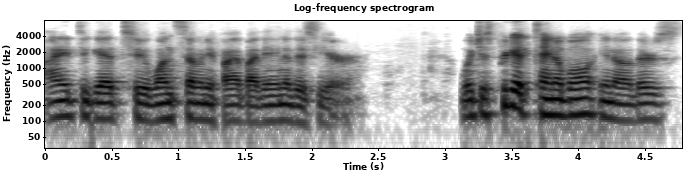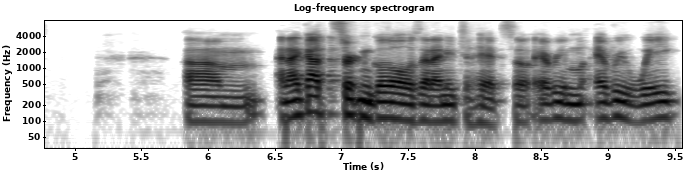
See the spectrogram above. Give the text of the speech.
I need to get to 175 by the end of this year, which is pretty attainable. You know, there's um, and I got certain goals that I need to hit. So every every week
